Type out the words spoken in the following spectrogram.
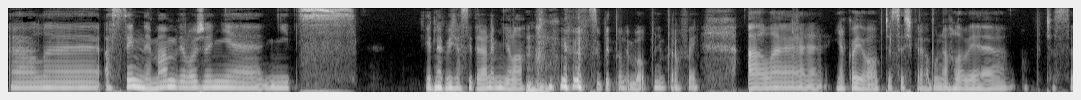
Ale asi nemám vyloženě nic Jednak bych asi teda neměla, mm-hmm. asi by to nebylo úplně profi. Ale jako jo, občas se škrábu na hlavě a občas se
